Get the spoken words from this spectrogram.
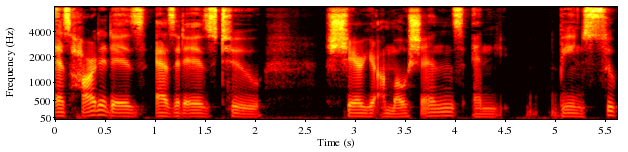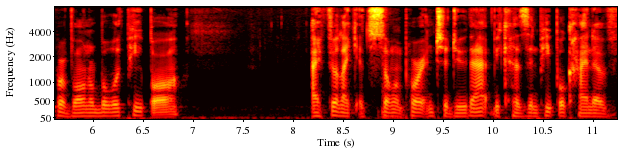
as hard it is as it is to share your emotions and being super vulnerable with people. I feel like it's so important to do that because then people kind of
